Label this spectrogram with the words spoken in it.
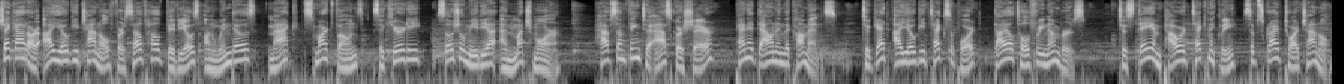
Check out our iYogi channel for self-help videos on Windows, Mac, smartphones, security, social media, and much more. Have something to ask or share? Pen it down in the comments. To get iYogi tech support, dial toll-free numbers. To stay empowered technically, subscribe to our channel.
